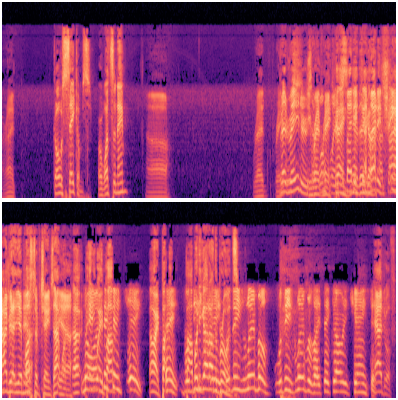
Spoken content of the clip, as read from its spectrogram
All right. Go Sakums. Or what's the name? Uh, Red Raiders. Red Raiders Yeah, at Red one Raiders. point. Okay, It might yeah, have- there you go. might have I- changed. I mean, it must have changed that Yeah. one. Uh, No, anyway, I think Bob. they, hey, All right, Bob, hey, with Bob what do you these- got on the Bruins? With these liberals, with these liberals, I think they already changed it. Had to have.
